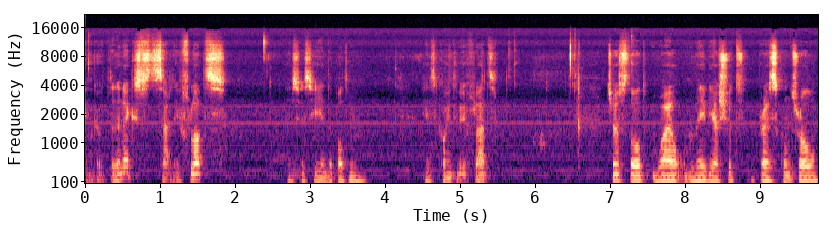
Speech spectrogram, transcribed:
and go to the next. Sardi Floods. As you see in the bottom it's going to be flat. Just thought well maybe I should press control.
